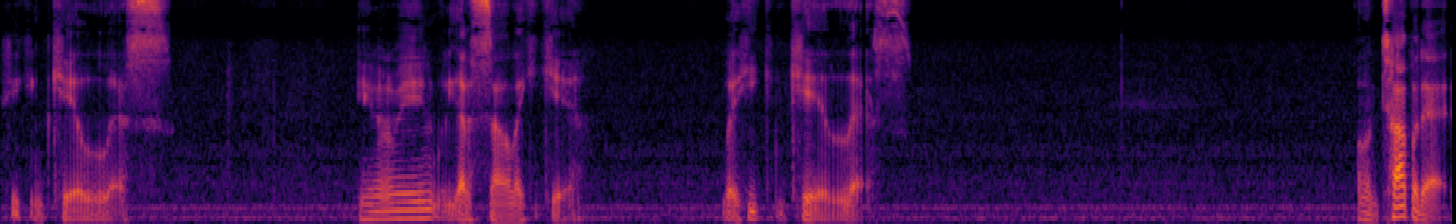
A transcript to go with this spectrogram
He can care less. You know what I mean? But he gotta sound like he care. But he can care less. On top of that,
